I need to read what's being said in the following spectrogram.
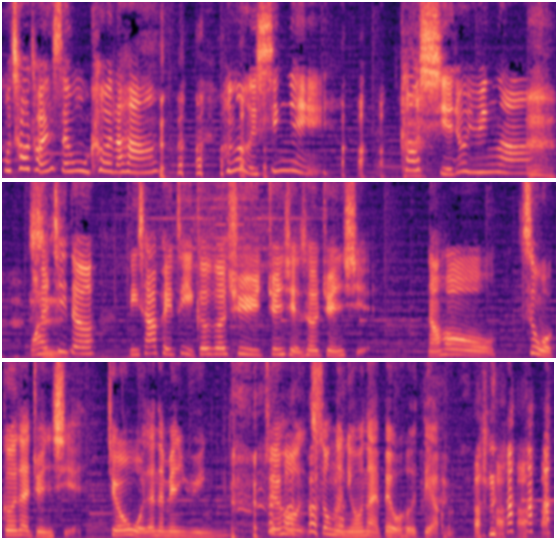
我超讨厌生物课的哈，很恶心哎，看到血就晕啦。我还记得李莎陪自己哥哥去捐血车捐血，然后是我哥在捐血。结果我在那边晕，最后送的牛奶被我喝掉了，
